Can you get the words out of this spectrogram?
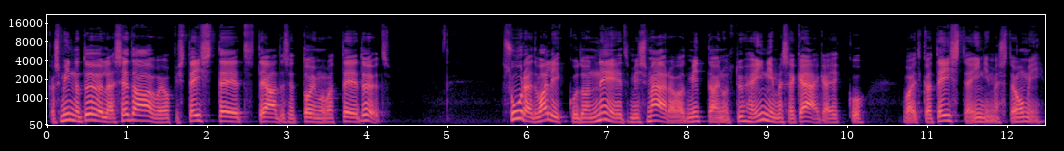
kas minna tööle seda või hoopis teist teed, teades, et toimuvad teetööd. suured valikud on need, mis määravad mitte ainult ühe inimese käekäiku, vaid ka teiste inimeste omi.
